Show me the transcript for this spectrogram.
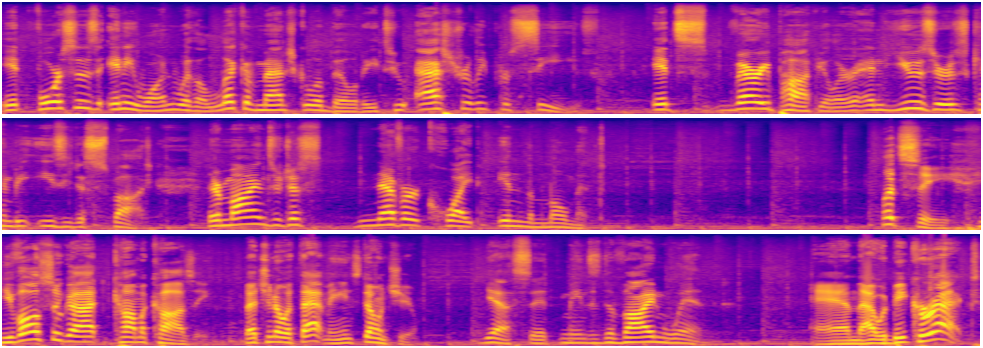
It forces anyone with a lick of magical ability to astrally perceive. It's very popular, and users can be easy to spot. Their minds are just never quite in the moment. Let's see. You've also got kamikaze. Bet you know what that means, don't you? Yes, it means divine wind. And that would be correct.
